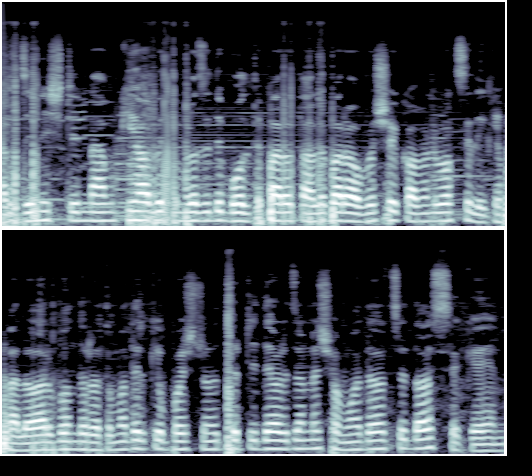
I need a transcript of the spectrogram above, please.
আর জিনিসটির নাম কি হবে তোমরা যদি বলতে পারো, তাহলে পারো অবশ্যই কমেন্ট বক্সে লিখে ফেলো। আর বন্ধুরা, তোমাদেরকে প্রশ্ন উত্তরটি দেওয়ার জন্য সময় দেওয়া হচ্ছে দশ সেকেন্ড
